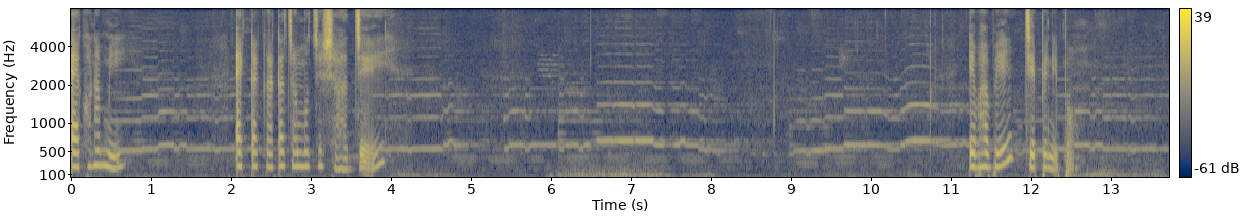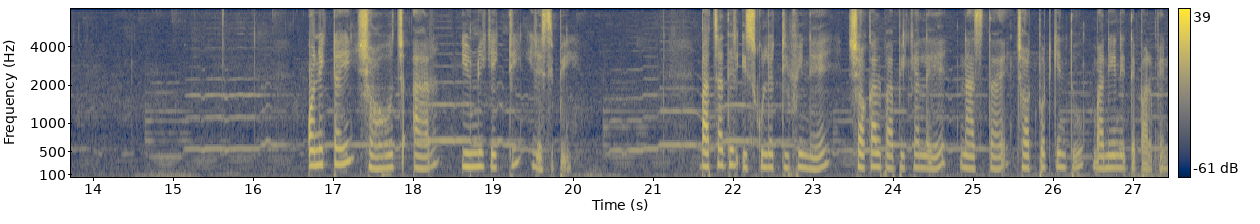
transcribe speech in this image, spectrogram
এখন আমি একটা কাটা চামচের সাহায্যে এভাবে চেপে নেব। অনেকটাই সহজ আর ইউনিক একটি রেসিপি বাচ্চাদের স্কুলের টিফিনে সকাল বা বিকালে নাস্তায় ঝটপট কিন্তু বানিয়ে নিতে পারবেন।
